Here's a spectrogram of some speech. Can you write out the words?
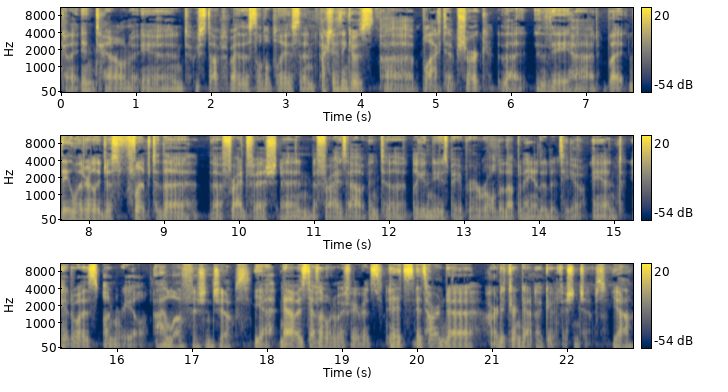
kind of in town and we stopped by this little place. And actually, I think it was uh, blacktip shark that they had, but they literally just flipped the, the fried fish and the fries out into like a newspaper and rolled it up and handed it to you. And it was unreal. I love fish and chips. Yeah, no, it's definitely one of my favorites. It's it's hard to hard to turn down a good fish and chips. Yeah.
